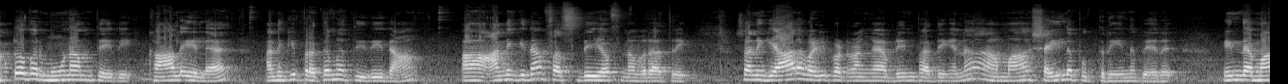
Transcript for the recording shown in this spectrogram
அக்டோபர் மூணாம் தேதி காலையில் அன்னைக்கு பிரதம திதி தான். அன்னைக்கு தான் first day of Navratri. So அன்றைக்கி யாரை வழிபடுறாங்க அப்படின்னு பார்த்தீங்கன்னா மா சைலபுத்திரின்னு பேர். இந்த மா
